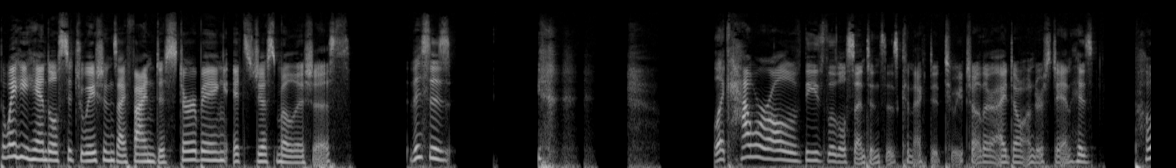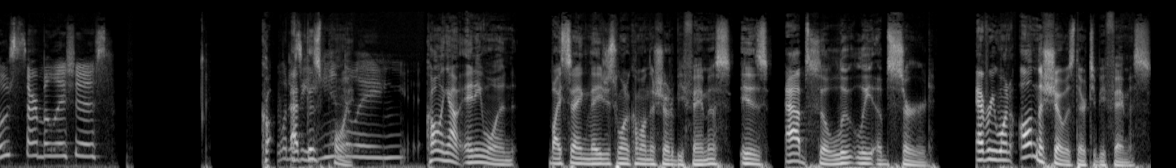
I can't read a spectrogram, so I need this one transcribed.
The way he handles situations I find disturbing. It's just malicious. This is like how are all of these little sentences connected to each other? I don't understand. His posts are malicious. What is at he this point, handling? Calling out anyone by saying they just want to come on the show to be famous is absolutely absurd. Everyone on the show is there to be famous,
